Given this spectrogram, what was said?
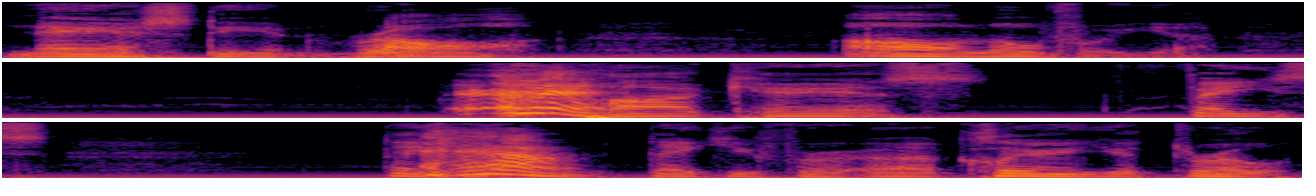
nasty and raw all over your podcast face. Thank you, thank you for uh, clearing your throat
